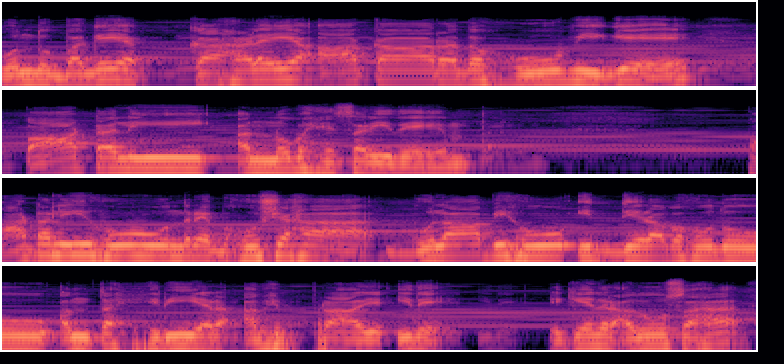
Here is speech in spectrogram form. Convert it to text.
ಒಂದು ಬಗೆಯ ಕಹಳೆಯ ಆಕಾರದ ಹೂವಿಗೆ ಪಾಟಲಿ ಅನ್ನುವ ಹೆಸರಿದೆ ಅಂತ. ಪಾಟಲಿ ಹೂವು ಅಂದರೆ ಬಹುಶಃ ಗುಲಾಬಿ ಹೂ ಇದ್ದಿರಬಹುದು ಅಂತ ಹಿರಿಯರ ಅಭಿಪ್ರಾಯ ಇದೆ. ಏಕೆಂದರೆ ಅದು ಸಹ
